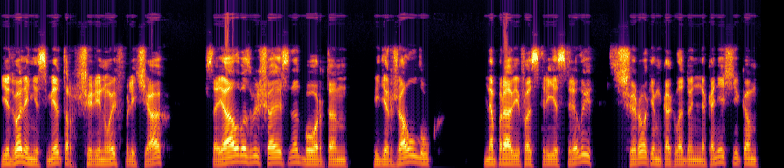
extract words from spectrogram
едва ли не с метр шириной в плечах, стоял, возвышаясь над бортом, и держал лук, направив острие стрелы с широким, как ладонь, наконечником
